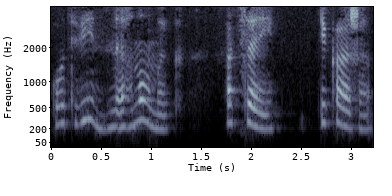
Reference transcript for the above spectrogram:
От він, не гномик, а цей, і каже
